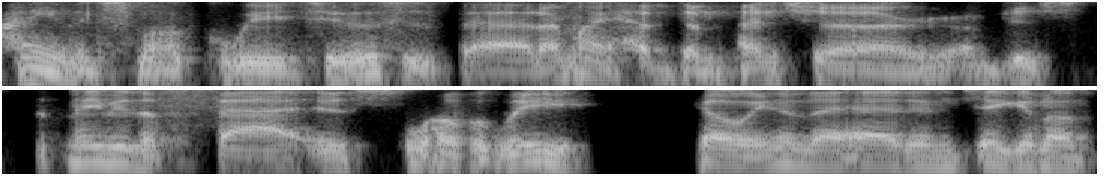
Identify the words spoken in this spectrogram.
I don't even smoke weed too. This is bad. I might have dementia or I'm just maybe the fat is slowly going to the head and taking up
